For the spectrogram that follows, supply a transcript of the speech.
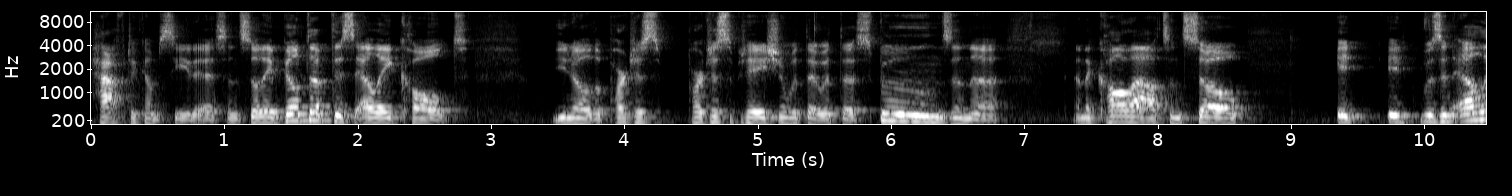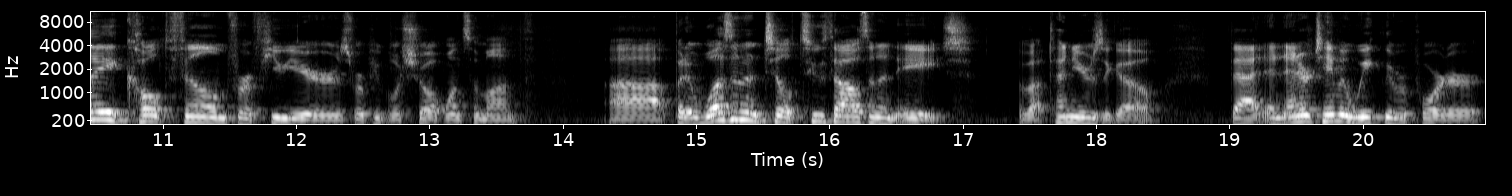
have to come see this and so they built up this la cult you know the partic- participation with the with the spoons and the and the call outs and so it it was an la cult film for a few years where people would show up once a month. Uh, but it wasn't until 2008 about 10 years ago that an Entertainment Weekly reporter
